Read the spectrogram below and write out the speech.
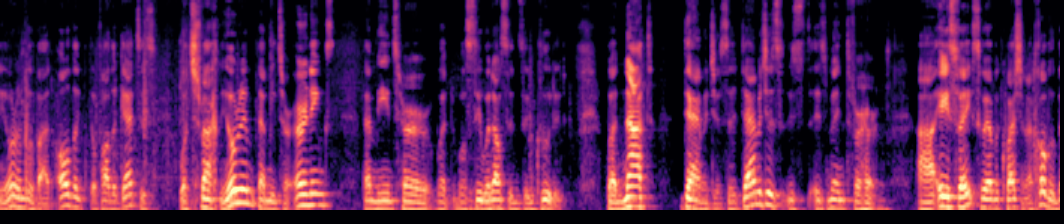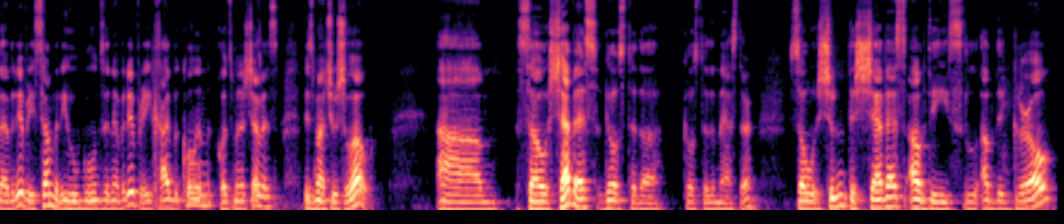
niurim. All the, the father gets is what shvach niurim. That means her earnings. That means her. What we'll see what else is included, but not damages. The damages is, is meant for her. Uh, Ace face. We have a question. Achov be'avid ivri. Somebody who wounds an avid ivri. Chai bekulim chutz min hasheves bizman shushalo. Um, so sheves goes to the goes to the master. So shouldn't the sheves of the of the girl?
